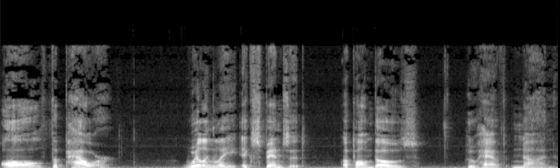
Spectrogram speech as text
all the power willingly expends it upon those who have none.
